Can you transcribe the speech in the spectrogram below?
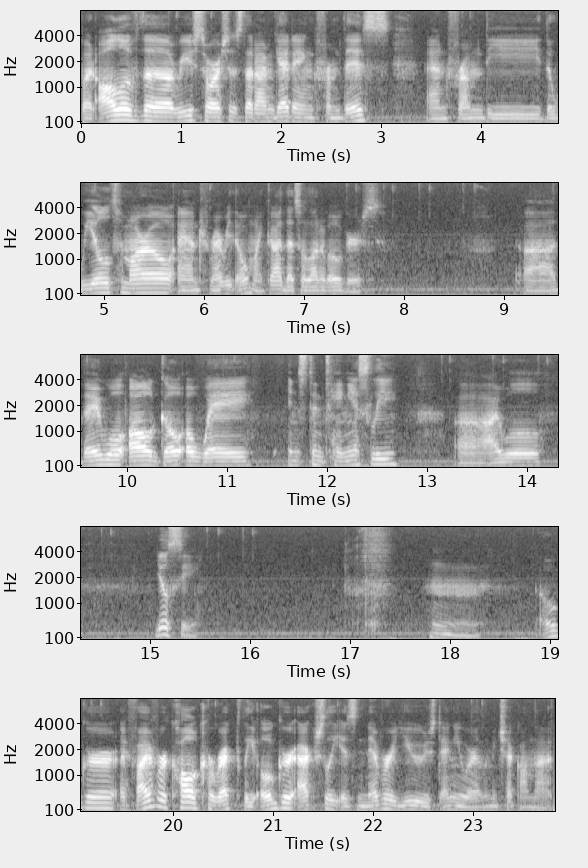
But all of the resources that I'm getting from this, and from the, the wheel tomorrow, and from every... Oh my god, that's a lot of ogres. Uh, they will all go away instantaneously uh, I will... You'll see. Hmm. Ogre... If I recall correctly, Ogre actually is never used anywhere. Let me check on that.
